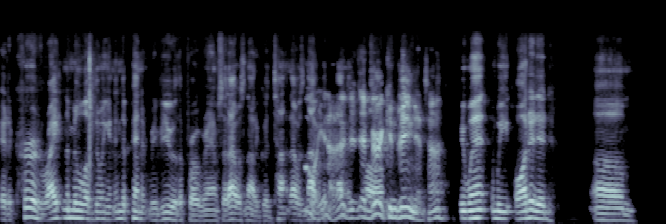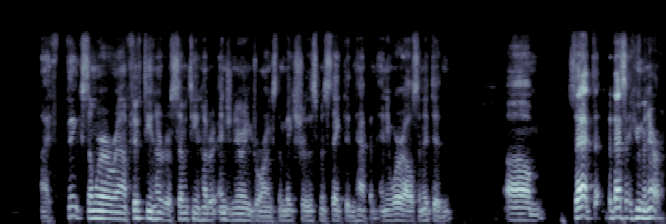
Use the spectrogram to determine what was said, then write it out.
It occurred right in the middle of doing an independent review of the program. So that was not a good time. That was Oh, not good yeah, timing that- very convenient, huh? we went we audited um i think somewhere around 1500 or 1700 engineering drawings to make sure this mistake didn't happen anywhere else and it didn't um so that but that's a human error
